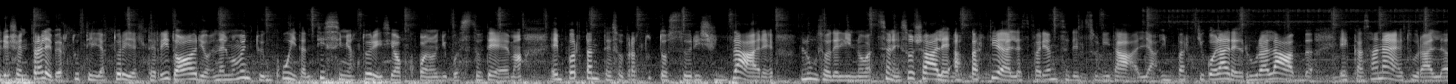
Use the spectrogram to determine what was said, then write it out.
ed centrale per tutti gli attori del territorio nel momento in cui tantissimi attori si occupano di questo tema è importante soprattutto storicizzare l'uso dell'innovazione sociale a partire dalle esperienze del Sud Italia, in particolare Rural Hub e Casa Natural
